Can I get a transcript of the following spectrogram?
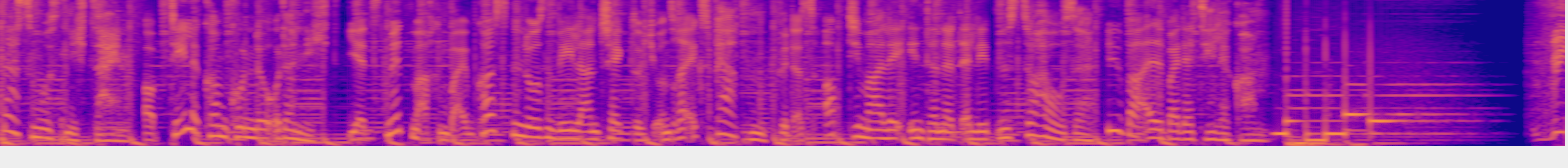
Das muss nicht sein. Ob Telekom-Kunde oder nicht. Jetzt mitmachen beim kostenlosen WLAN-Check durch unsere Experten für das optimale Interneterlebnis zu Hause. Überall bei der Telekom.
